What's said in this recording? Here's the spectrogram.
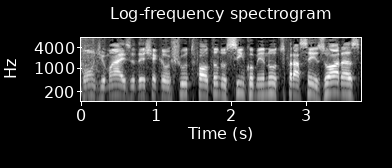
Bom demais, eu deixa que eu chuto, faltando cinco minutos para seis horas.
